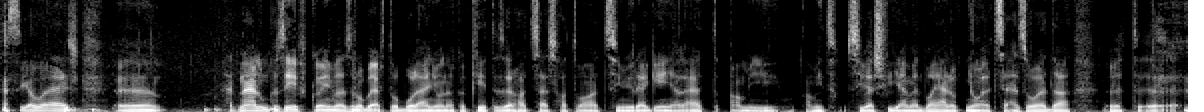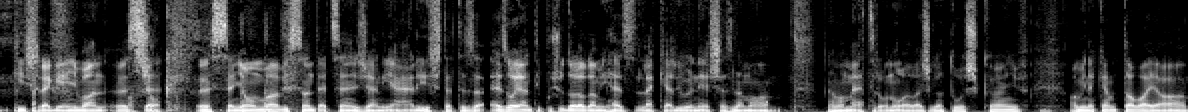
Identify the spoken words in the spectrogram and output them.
Szia Balázs! Hát nálunk az évkönyv az Roberto Bolányónak a 2666 című regénye lett, ami, amit szíves figyelmet ajánlok, 800 oldal, 5 kis regény van össze, összenyomva, viszont egyszerűen zseniális. Tehát ez, ez olyan típusú dolog, amihez le kell ülni, és ez nem a, nem a metrón olvasgatós könyv, ami nekem tavaly a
